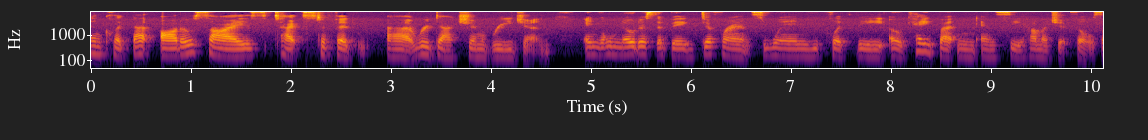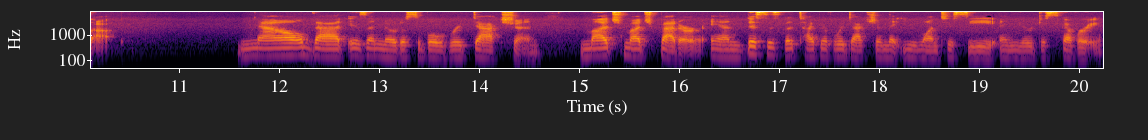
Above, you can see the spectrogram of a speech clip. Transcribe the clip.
and click that Auto Size Text to Fit uh, Redaction region. And you'll notice a big difference when you click the OK button and see how much it fills up. Now that is a noticeable redaction. Much, much better. And this is the type of redaction that you want to see in your discovery.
